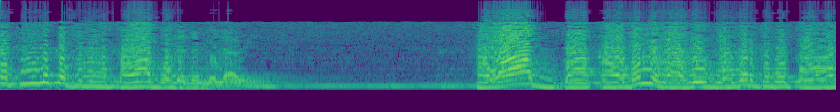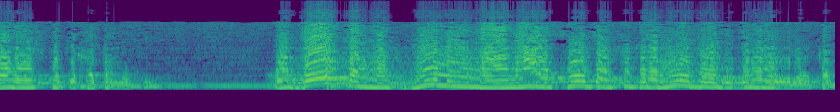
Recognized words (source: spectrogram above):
نفي نه کړي ثواب ولې ملاوي. ثواب با قاعده ملاوي اگر ته په ورځ په ختم وکړي خو دې ته مفهوم سوچ او فکر نه دی چې دې نه کوم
